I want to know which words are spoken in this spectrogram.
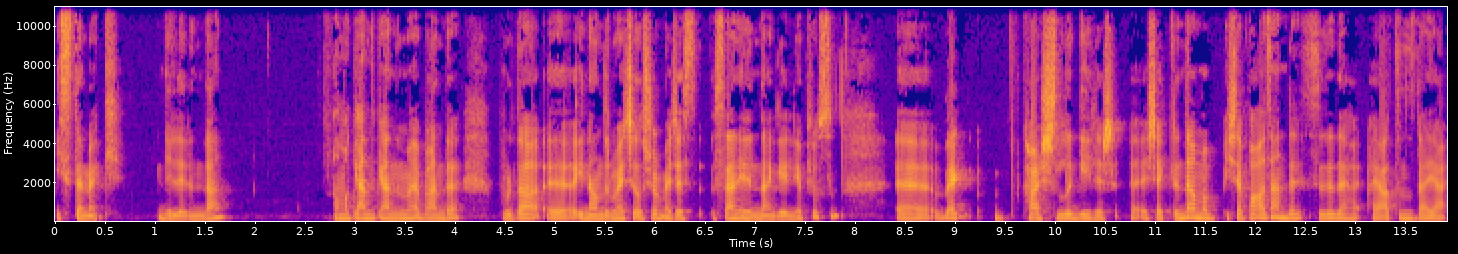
istemek dilerinden. Ama kendi kendime ben de burada e, inandırmaya çalışıyorum. Ece sen elinden geleni yapıyorsun e, ve karşılığı gelir e, şeklinde. Ama işte bazen de size de hayatınızda eğer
